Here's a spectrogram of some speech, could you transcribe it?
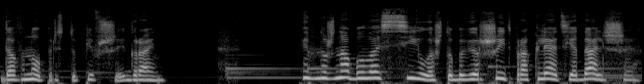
давно приступившие грань. Им нужна была сила, чтобы вершить проклятие дальше,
